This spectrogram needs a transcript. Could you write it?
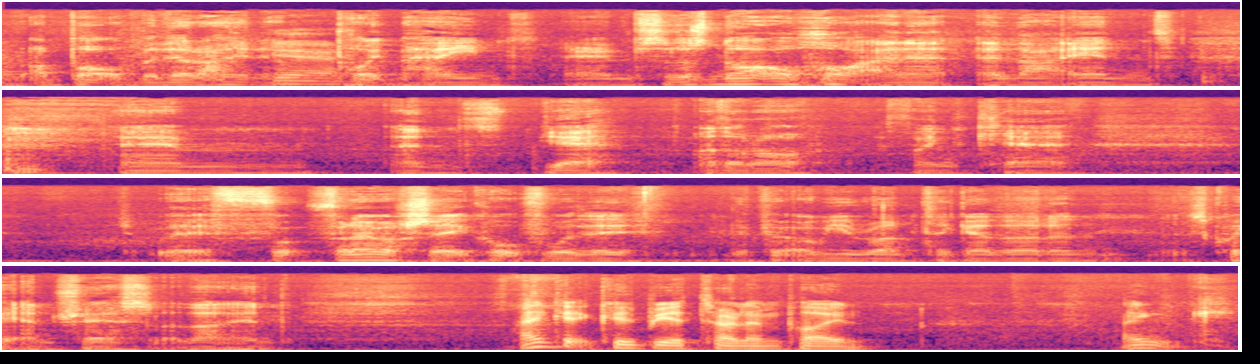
They're- are bottom, but they're I think Yeah. a point behind. Um, so there's not a lot in it at that end. Um, and yeah, I don't know. I think uh, uh, for, for our sake, hopefully they, they put a wee run together, and it's quite interesting at that end. I think it could be a turning point. I think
